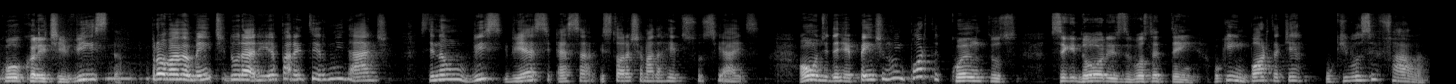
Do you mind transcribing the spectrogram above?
quo coletivista provavelmente duraria para a eternidade, se não viesse essa história chamada redes sociais, onde de repente não importa quantos seguidores você tem, o que importa é, que é o que você fala.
